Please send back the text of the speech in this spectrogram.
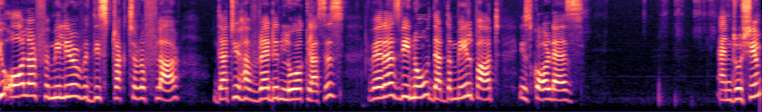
You all are familiar with the structure of flower that you have read in lower classes, whereas we know that the male part is called as androecium,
